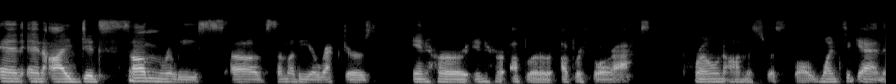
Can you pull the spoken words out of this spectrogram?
and, and I did some release of some of the erectors in her in her upper upper thorax prone on the Swiss ball. Once again,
